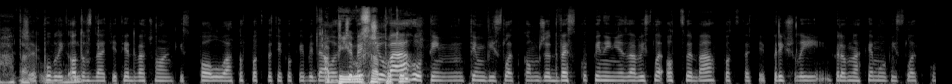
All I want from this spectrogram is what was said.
Aha, tak, že publik uh-huh. odovzdáte tie dva články spolu a to v podstate ako keby dalo ešte väčšiu potom... váhu tým, tým výsledkom, že dve skupiny nezávisle od seba v podstate prišli k rovnakému výsledku.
